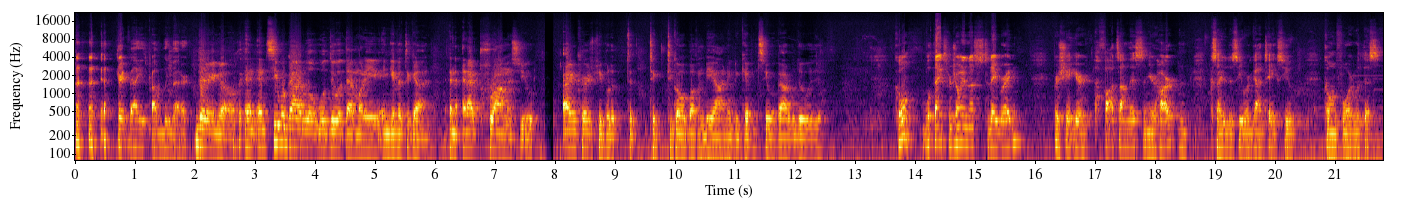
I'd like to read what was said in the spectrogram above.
great value is probably better. There you go, and and see what God will, will do with that money and give it to God. And and I promise you, I encourage people to, to, to, to go above and beyond and to give and see what God will do with you. Cool. Well, thanks for joining us today, Braden. Appreciate your thoughts on this and your heart, and excited to see where God takes you going forward with this.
